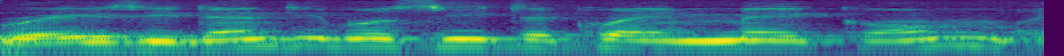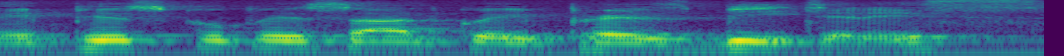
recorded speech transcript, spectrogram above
residentibus itaque mecum episcopis adque presbyteris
